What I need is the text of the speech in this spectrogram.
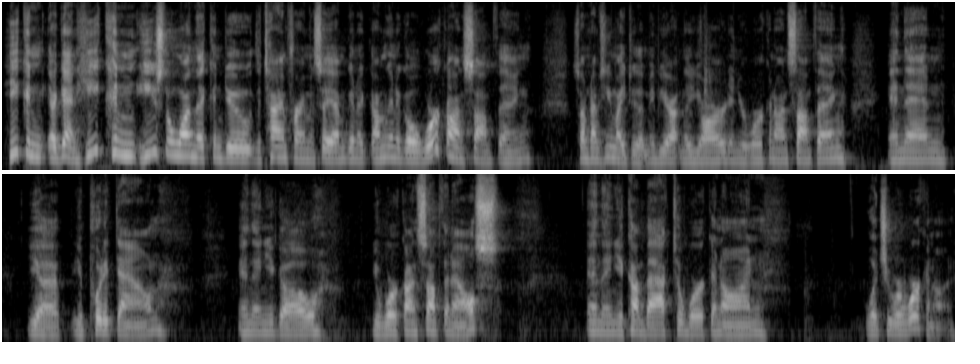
He can, again, he can, he's the one that can do the time frame and say, I'm gonna, I'm gonna go work on something. Sometimes you might do that. Maybe you're out in the yard and you're working on something, and then you, you put it down, and then you go, you work on something else, and then you come back to working on what you were working on.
